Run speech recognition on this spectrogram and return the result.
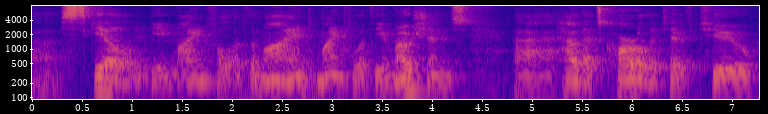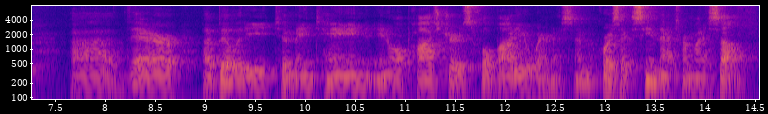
uh, skill in being mindful of the mind, mindful of the emotions, uh, how that's correlative to uh, their ability to maintain in all postures full body awareness. And of course, I've seen that for myself.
